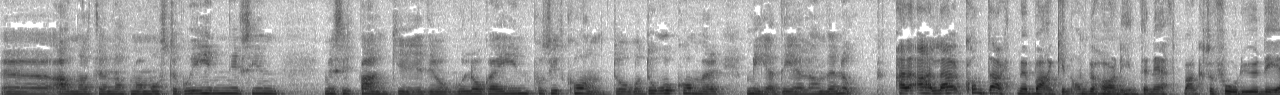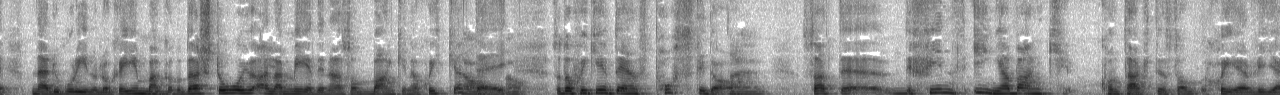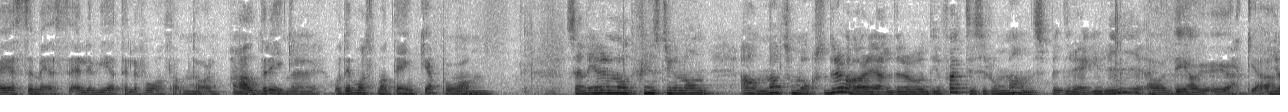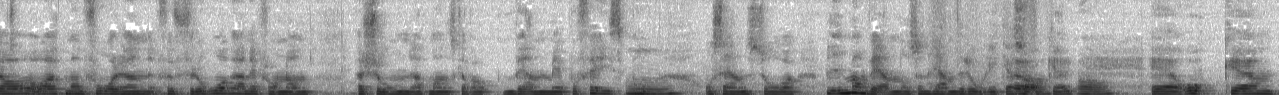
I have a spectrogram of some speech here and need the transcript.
Eh, annat än att man måste gå in i sin, med sitt bank-id och gå logga in på sitt konto och då kommer meddelanden upp. Alla, alla kontakt med banken, om du har en internetbank, så får du ju det när du går in och loggar in banken. Och där står ju alla meddelanden som banken har skickat Ja, dig. ja. Så de skickar ju inte ens post idag. Nej. Så att eh, det finns inga bankkontakter som sker via sms eller via telefonsamtal. Aldrig. Mm. Nej. Och det måste man tänka på. Sen är det något, finns det ju något annat som också drabbar äldre och det är faktiskt romansbedrägerier. Ja, det har ju ökat. Ja, och att man får en förfrågan ifrån någon person att man ska vara vän med på Facebook. Mm. Och sen så blir man vän och sen händer olika saker. Ja. Eh, och ehm,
